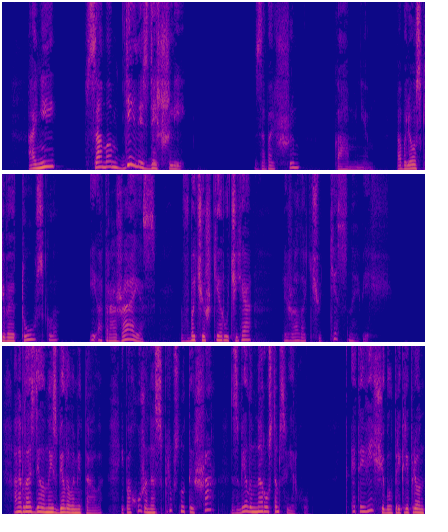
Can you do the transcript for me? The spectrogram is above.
— Они в самом деле здесь шли! За большим камнем, поблескивая тускло и отражаясь в бочишке ручья, лежала чудесная вещь. Она была сделана из белого металла и похожа на сплюснутый шар с белым наростом сверху. Этой вещи был прикреплен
